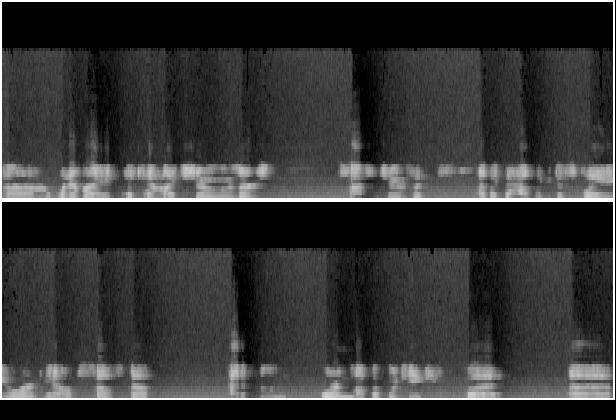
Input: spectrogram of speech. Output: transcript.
um, whenever I attend like shows or fashion shows and I'd like to have like a display or you know sell stuff at a booth or mm. a pop up boutique but um,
